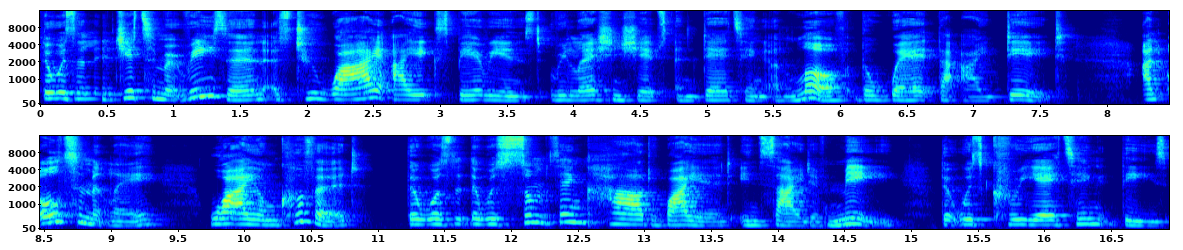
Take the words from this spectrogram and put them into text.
There was a legitimate reason as to why I experienced relationships and dating and love the way that I did. And ultimately, what I uncovered there was that there was something hardwired inside of me that was creating these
